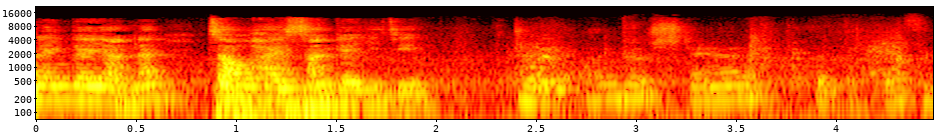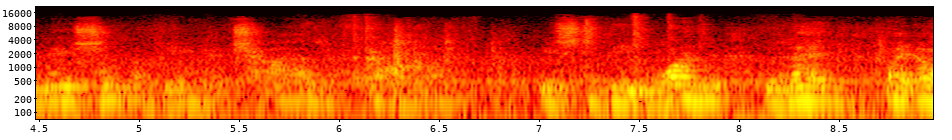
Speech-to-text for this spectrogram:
領嘅人咧就係、神嘅兒子。Do understand that the definition of being a child of God is to be one led by the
